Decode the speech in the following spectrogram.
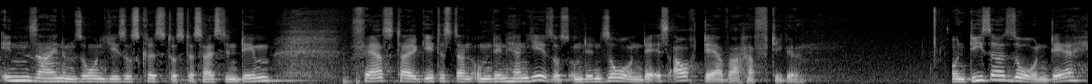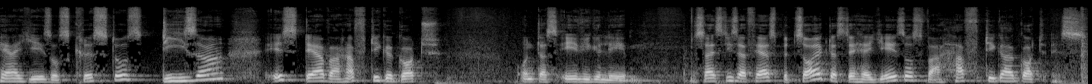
in seinem Sohn Jesus Christus. Das heißt, in dem Versteil geht es dann um den Herrn Jesus, um den Sohn, der ist auch der Wahrhaftige. Und dieser Sohn, der Herr Jesus Christus, dieser ist der wahrhaftige Gott und das ewige Leben. Das heißt, dieser Vers bezeugt, dass der Herr Jesus wahrhaftiger Gott ist.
